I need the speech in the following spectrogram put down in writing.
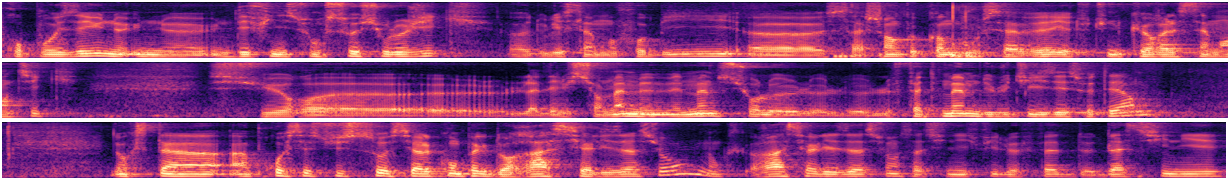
proposer une, définition sociologique euh, de l'islamophobie, euh, sachant que, comme vous le savez, il y a toute une querelle sémantique sur euh, la définition même, même sur le, fait même de l'utiliser ce terme. Donc c'est un, processus social complexe de racialisation. Donc racialisation, ça signifie le fait d'assigner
